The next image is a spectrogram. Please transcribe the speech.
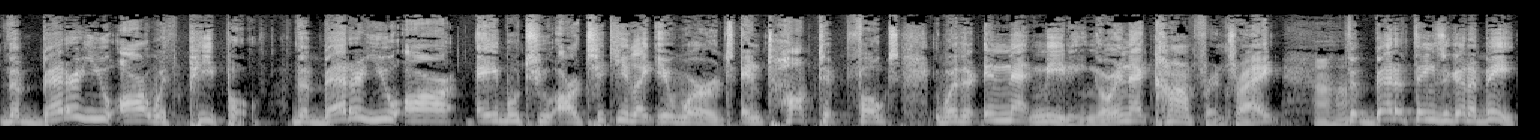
The better you are with people, the better you are able to articulate your words and talk to folks, whether in that meeting or in that conference, right? Uh-huh. The better things are going to be.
